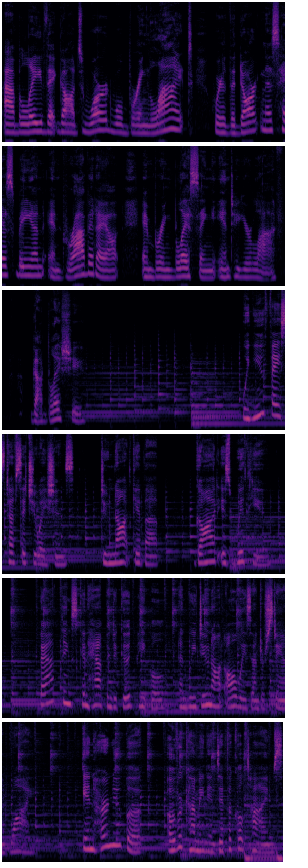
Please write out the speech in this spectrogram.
I believe that God's Word will bring light where the darkness has been and drive it out and bring blessing into your life. God bless you. When you face tough situations, do not give up. God is with you. Bad things can happen to good people, and we do not always understand why. In her new book, Overcoming in Difficult Times,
